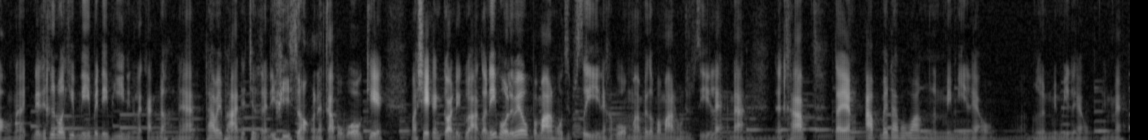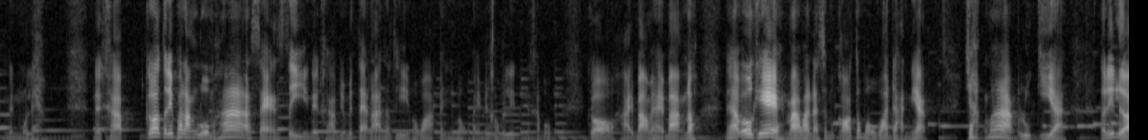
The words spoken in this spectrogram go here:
2นะ เดี๋ยวจะขึ้นว่าคลิปนี้เป็น EP 1แล้วกันเนาะนะฮะ ถ้าไม่ผ่านเดี๋ยวเจอกัน EP 2นะครับผมโอเค มาเช็คกันก่อนดีกว่า ตอนนี้ผมเลเวลประมาณ 64 นะครับผมมาไม่ต้องประมาณ 64 แหละนะนะครับ แต่ยังอัพไม่ได้เพราะว่าเงินไม่มีแล้ว เงินไม่มีแล้ว เห็นไหมเงินหมดแล้ว นะครับ ก็ตอนนี้พลังรวม 5 4 0 0 0นะครับ ยังไม่แตะล้านสักทีเพราะว่าก็อย่างที่บอกไปไม่เข้ามาเล่นนะครับผม ก็หายบ้างไม่หายบ้างเนาะนะครับ โอเค มาผ่านด่านสมกรต้องบอกว่าด่านเนี้ยยากมากลูเกียตอนนี้เหลือ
